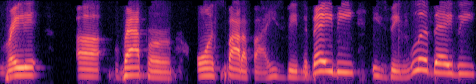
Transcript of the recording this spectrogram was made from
rated uh, rapper on Spotify. He's beating DaBaby. He's beating Lil Baby.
